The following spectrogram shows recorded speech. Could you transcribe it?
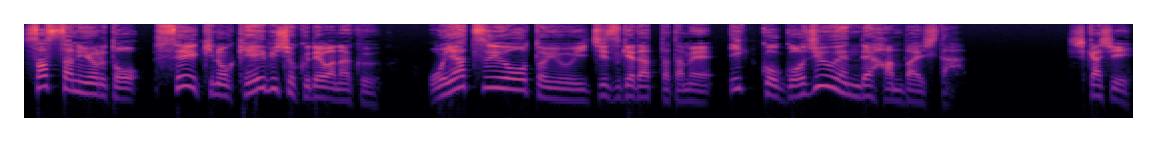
サッサによると正規の警備食ではなくおやつ用という位置づけだったため1個50円で販売したしかし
